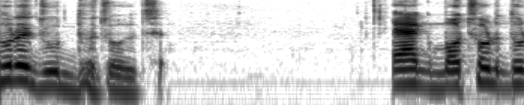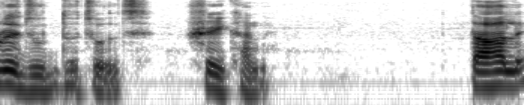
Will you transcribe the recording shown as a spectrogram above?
ধরে যুদ্ধ চলছে। এক বছর ধরে যুদ্ধ চলছে সেইখানে। তাহলে?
